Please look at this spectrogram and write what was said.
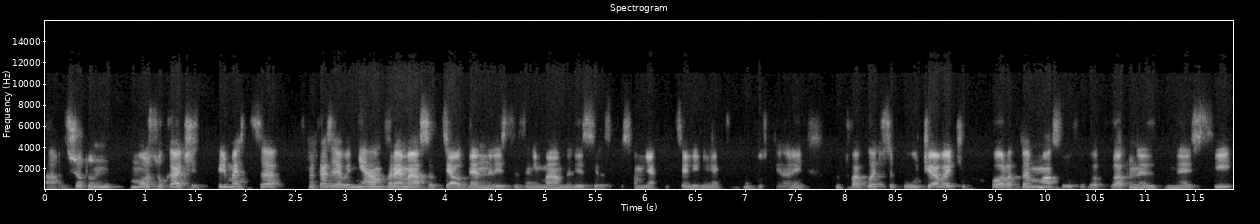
А, защото може да се окаже, че 3 месеца сме казали, нямам време, аз цял ден нали, се занимавам, нали, да си разписвам някакви цели или някакви глупости. Нали. Но това, което се получава е, че хората масово, когато не, не, си,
